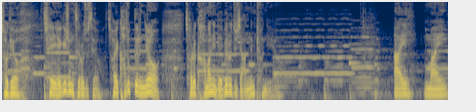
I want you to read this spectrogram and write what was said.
저기요. 제 얘기 좀 들어주세요. 저희 가족들은요, 저를 가만히 내버려두지 않는 편이에요. I, my,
